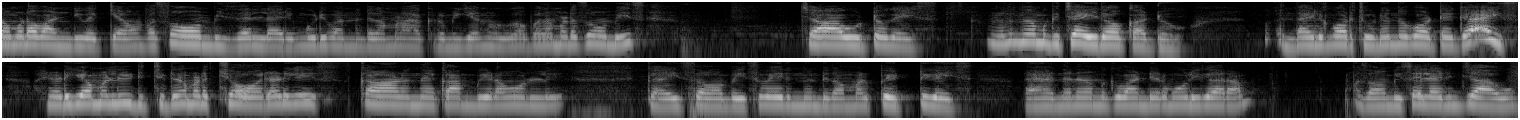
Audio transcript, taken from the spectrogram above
നമ്മുടെ വണ്ടി വെക്കാം. അപ്പോൾ സോംബീസ് എല്ലാവരും കൂടി വന്നിട്ട് നമ്മൾ ആക്രമിക്കാൻ നോക്കുക അപ്പോൾ നമ്മുടെ സോംബീസ് ചാവൂട്ടോ ഗൈസ് അങ്ങനെ നമുക്ക് ചെയ്ത് നോക്കാം കേട്ടോ എന്തായാലും കുറച്ചുകൂടി ഒന്ന് പോട്ടെ. ഗൈസ് അതിനിടയ്ക്ക് നമ്മൾ ഇടിച്ചിട്ട് നമ്മുടെ ചോരടി ഗൈസ് കാണുന്ന കമ്പിയുടെ മുകളിൽ ഗൈസ് സോംബീസ് വരുന്നുണ്ട്. നമ്മൾ പെട്ട് ഗൈസ് വേഗം തന്നെ നമുക്ക് വണ്ടിയുടെ മുകളിൽ കയറാം. അപ്പോൾ സോംബീസ് എല്ലാവരും ചാവും.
